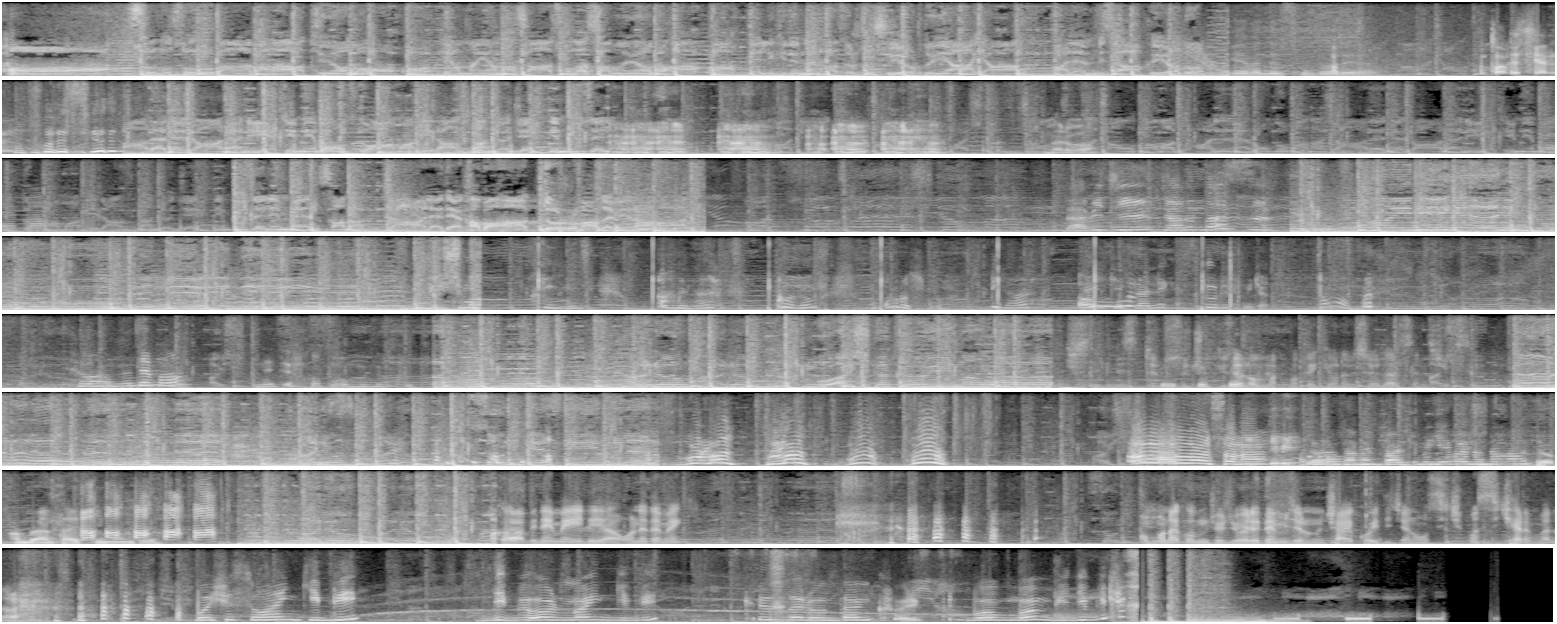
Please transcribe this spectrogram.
Sulu sulu bana bana atıyordu Yana yana sağa sola sallıyordu ah ah Belli ki dünden hazır coşuyordu ya ya Alem bize akıyordu Ege bende bir sıkıntı var ya. Polis geldi. Polis geldi. Jale de jale niyetimi bozdu ama birazdan dönecektim güzelim Merhaba. Güzelim ben sana Jale de kabahat durmadı biraz Nabiciğim canım nasılsın? Orospu. Bir daha erkeklerle görüşmeyeceğim. Tamam mı? Devam. Devam. Ne devam amına koyayım. Alo, alo Bu aşka kıyma İstediğiniz tüm sucuk güzel olmak mı peki onu bir söylerseniz çok sevinirim. Alo Son kez dinle Vur lan! Vur lan! Vur! Vur! Allah Allah sana! Alo, alo Bak abi ne maili ya o ne demek? Amına koydum çocuğu öyle demeyeceksin onu çay koy diyeceksin o si çıkma sikerim ben lan. Başı soğan gibi, dibi orman gibi. Kızlar ondan korktu. Bom bom bili bili.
